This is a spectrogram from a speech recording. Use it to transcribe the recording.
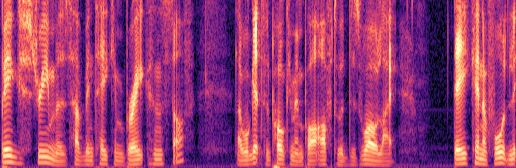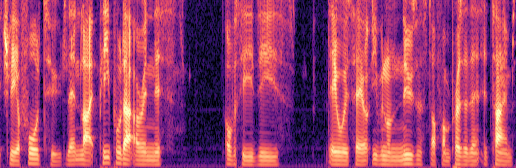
big streamers have been taking breaks and stuff. Like we'll get to the Pokimane part afterwards as well. Like they can afford literally afford to. Then like people that are in this obviously these they always say even on the news and stuff unprecedented times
